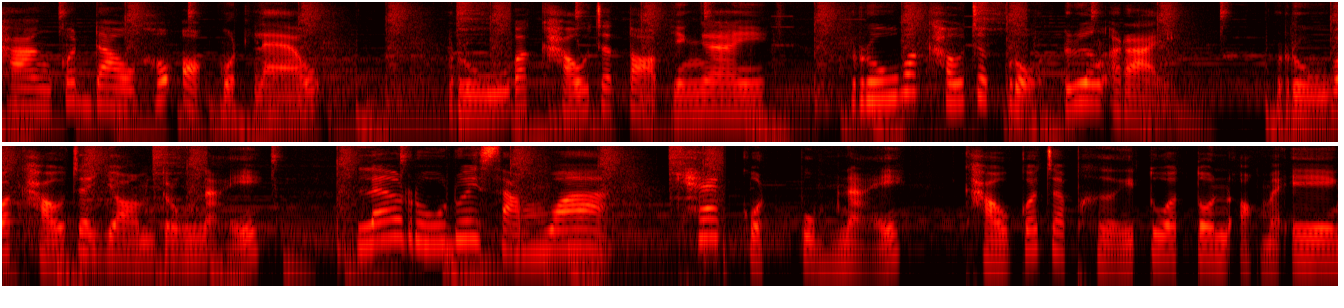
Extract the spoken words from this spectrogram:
ข้างก็เดาเขาออกหมดแล้ว รู้ว่าเขาจะตอบยังไง รู้ว่าเขาจะโกรธเรื่องอะไร รู้ว่าเขาจะยอมตรงไหน และรู้ด้วยซ้ำว่า แค่กดปุ่มไหน เขาก็จะเผยตัวตนออกมาเอง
